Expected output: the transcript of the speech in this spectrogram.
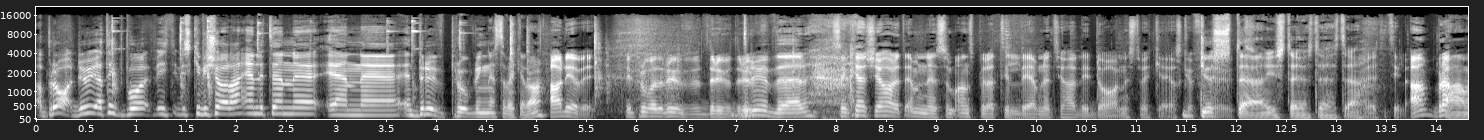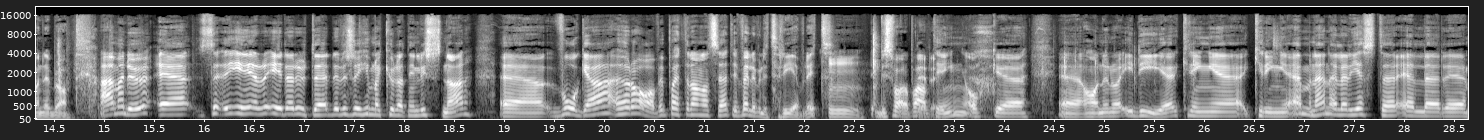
Eh, bra, du jag tänkte på, vi, ska vi köra en liten eh, en, eh, en druvprovning nästa vecka då? Ja, det gör vi. Vi provar druv, druv, druv. Druvor. Sen kanske jag har ett ämne som anspelar till det ämnet jag hade idag nästa vecka. Jag ska Just ut det, just det, just det. Just det. lite till. Ja, bra. Ja, men det är bra. Ja, men du, eh, er, er där ute, det är så himla kul att ni lyssnar. Eh, våga höra av er på ett eller annat sätt, det är väldigt, väldigt trevligt. Vi svarar på Mm. Det är det. allting och eh, har ni några idéer kring, eh, kring ämnen eller gäster eller eh,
